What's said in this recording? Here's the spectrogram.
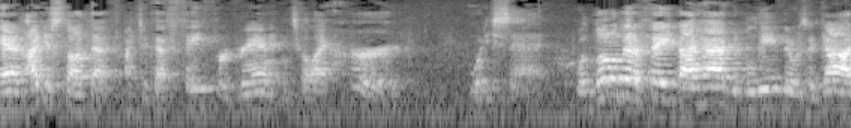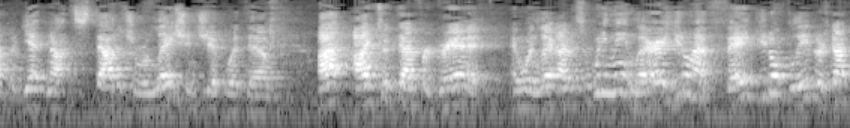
And I just thought that, I took that faith for granted until I heard what he said. With a little bit of faith I had to believe there was a God, but yet not establish a relationship with him, I, I took that for granted. And when Larry, I said, what do you mean, Larry? You don't have faith? You don't believe there's God?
